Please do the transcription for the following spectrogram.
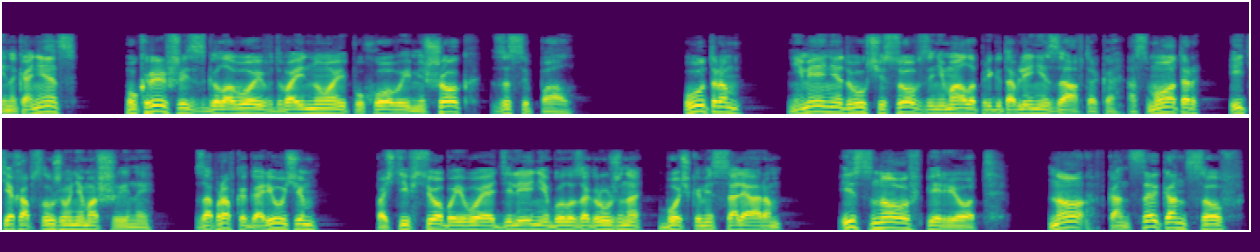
и, наконец, укрывшись с головой в двойной пуховый мешок, засыпал. Утром не менее двух часов занимало приготовление завтрака, осмотр и техобслуживание машины, заправка горючим. Почти все боевое отделение было загружено бочками с соляром. И снова вперед. Но, в конце концов,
